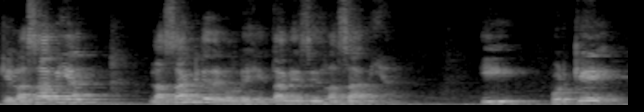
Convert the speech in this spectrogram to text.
que la savia, la sangre de los vegetales es la savia. ¿Y por qué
